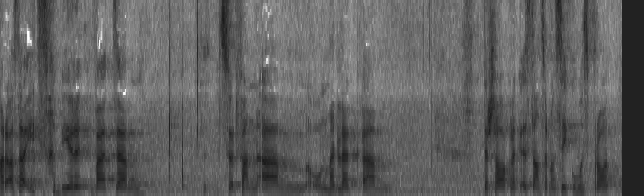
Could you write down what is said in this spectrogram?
Maar as daar iets gebeur het wat ehm um, soort van ehm um, onmiddellik ehm um, tersaaklik is dan sal ons sê kom ons praat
